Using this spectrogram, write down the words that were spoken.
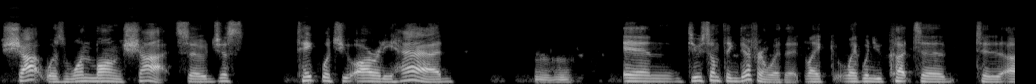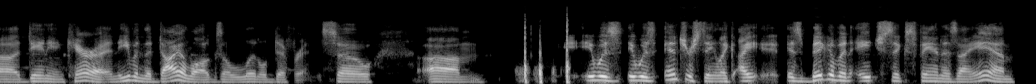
shot was one long shot, so just take what you already had hmm and do something different with it. Like like when you cut to to uh, Danny and Kara, and even the dialogue's a little different. So um, it was it was interesting. Like I, as big of an H6 fan as I am,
